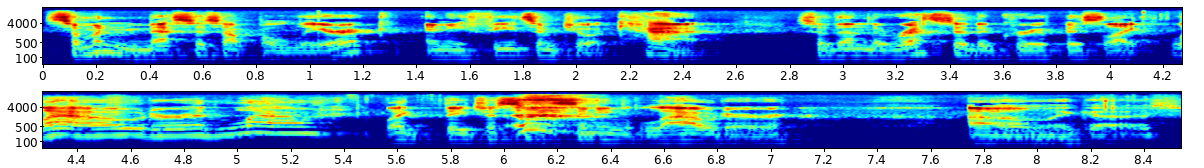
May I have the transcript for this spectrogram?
someone messes up a lyric and he feeds him to a cat. So then the rest of the group is like louder and louder, like they just start singing louder. Um, oh my gosh.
